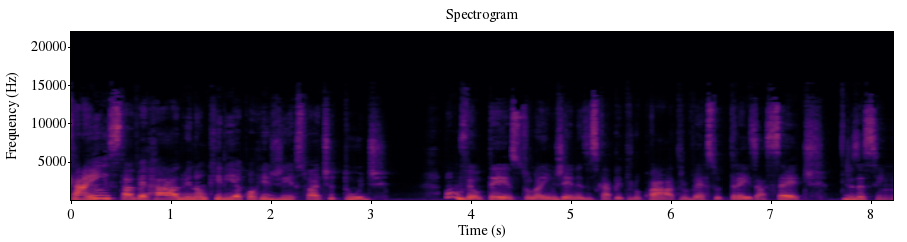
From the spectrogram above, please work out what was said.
Caim estava errado e não queria corrigir sua atitude. Vamos ver o texto lá em Gênesis capítulo 4, verso 3 a 7? Diz assim:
